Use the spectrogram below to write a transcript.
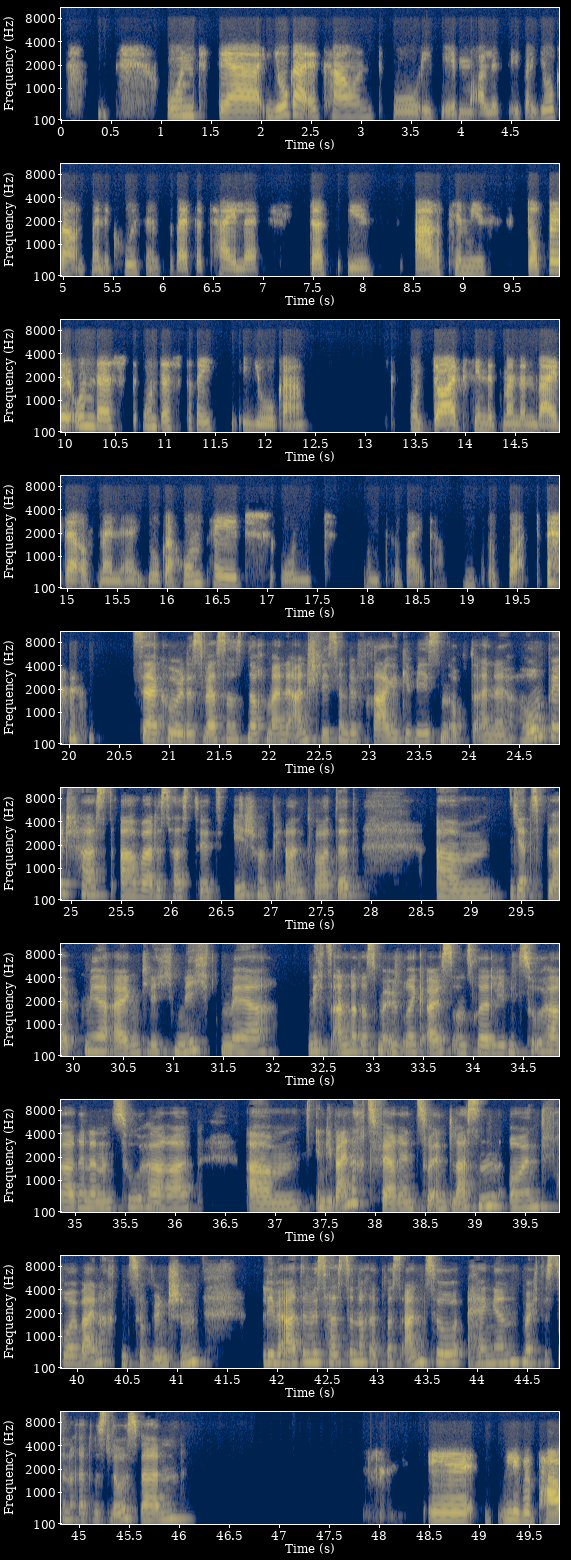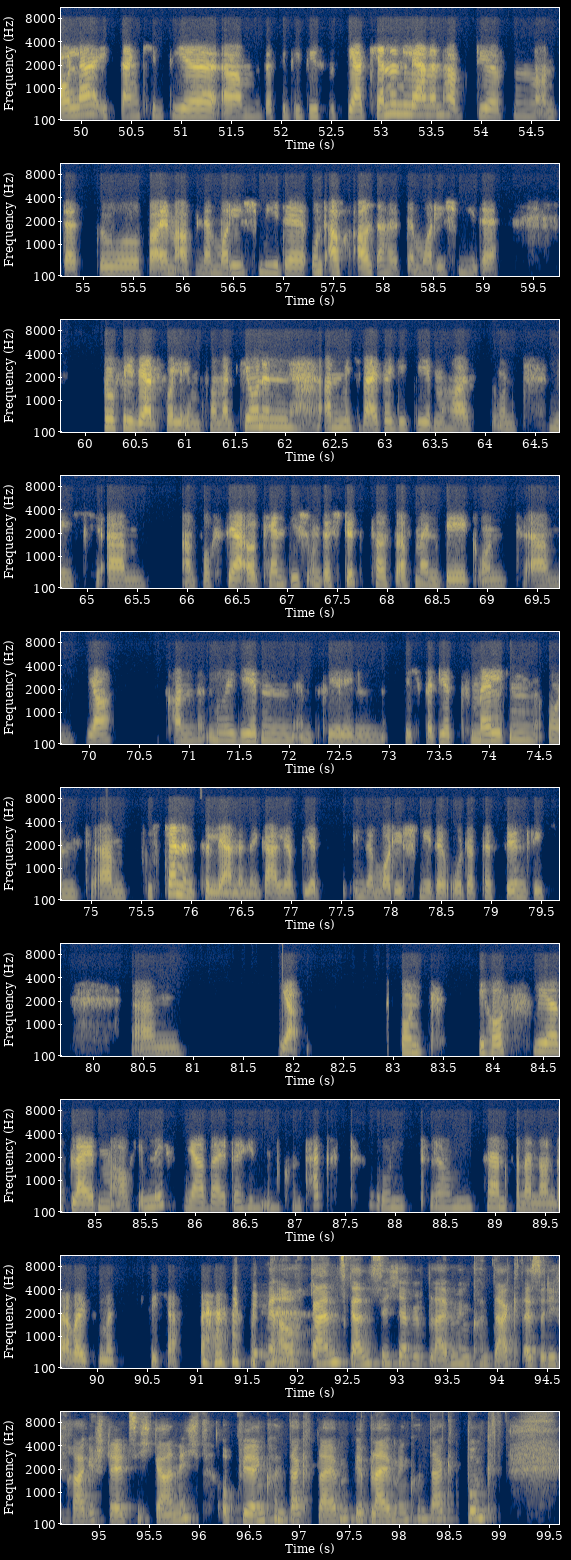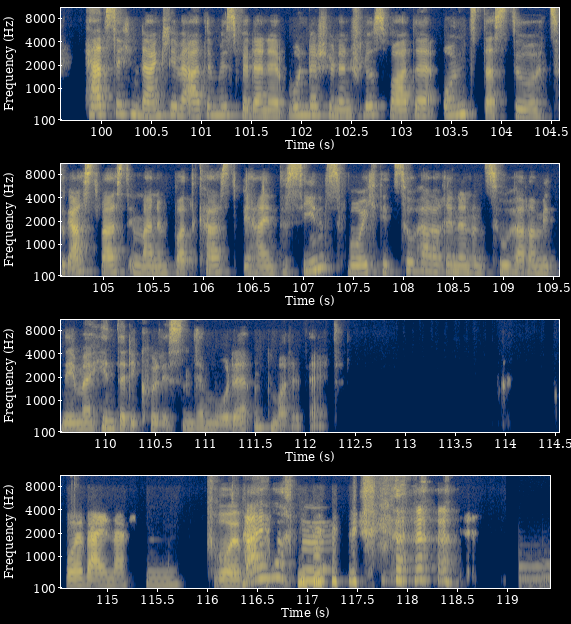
Und der Yoga-Account, wo ich eben alles über Yoga und meine Kurse und so weiter teile, das ist Artemis Doppel unterstrich Yoga. Und dort findet man dann weiter auf meine Yoga-Homepage und, und so weiter und so fort. Sehr cool. Das wäre sonst noch meine anschließende Frage gewesen, ob du eine Homepage hast, aber das hast du jetzt eh schon beantwortet. Ähm, jetzt bleibt mir eigentlich nicht mehr nichts anderes mehr übrig, als unsere lieben Zuhörerinnen und Zuhörer ähm, in die Weihnachtsferien zu entlassen und frohe Weihnachten zu wünschen. Liebe Artemis, hast du noch etwas anzuhängen? Möchtest du noch etwas loswerden? Äh, liebe Paula, ich danke dir, ähm, dass ich dich dieses Jahr kennenlernen habe dürfen und dass du vor allem auch in der Modelschmiede und auch außerhalb der Modelschmiede so viel wertvolle Informationen an mich weitergegeben hast und mich ähm, einfach sehr authentisch unterstützt hast auf meinem Weg und ähm, ja, kann nur jeden empfehlen, sich bei dir zu melden und ähm, dich kennenzulernen, egal ob jetzt in der Modelschmiede oder persönlich. Ähm, ja, und ich hoffe, wir bleiben auch im nächsten Jahr weiterhin in Kontakt und ähm, hören voneinander. Aber jetzt mal sicher. Ich bin mir auch ganz, ganz sicher, wir bleiben in Kontakt. Also die Frage stellt sich gar nicht, ob wir in Kontakt bleiben. Wir bleiben in Kontakt. Punkt. Herzlichen Dank, liebe Artemis, für deine wunderschönen Schlussworte und dass du zu Gast warst in meinem Podcast Behind the Scenes, wo ich die Zuhörerinnen und Zuhörer mitnehme hinter die Kulissen der Mode- und Modelwelt. Frohe Weihnachten. Frohe Weihnachten.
